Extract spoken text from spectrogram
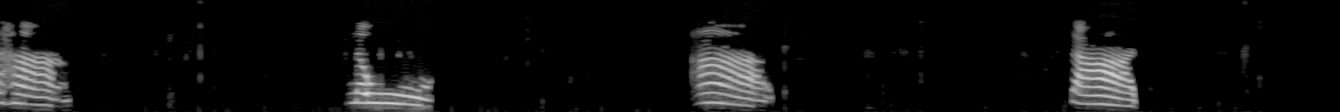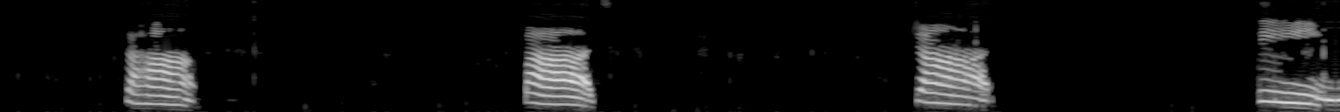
दहा. नऊ. आठ. सात. सहा. पाच. चार. तीन.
